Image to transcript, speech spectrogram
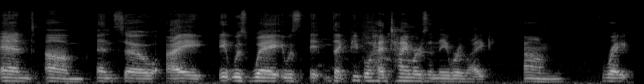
and um, and so I it was way it was it, like people had timers and they were like um, right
